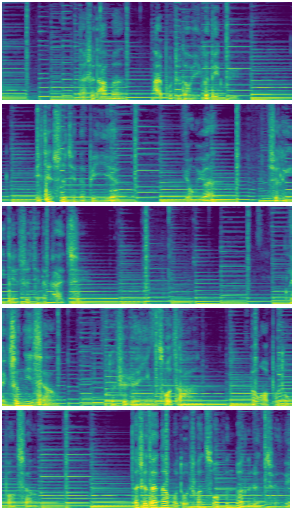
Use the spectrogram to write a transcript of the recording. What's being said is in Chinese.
但是他们还不知道一个定律：一件事情的毕业，永远是另一件事情的开启。铃声一响，顿时人影错杂，奔往不同方向。但是在那么多穿梭纷乱的人群里，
